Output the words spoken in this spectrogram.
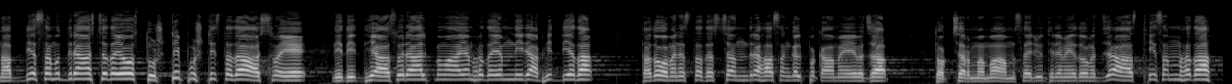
നദ്യസമുദ്രാശ്ചതയോ സ്തുഷ്ടിപുഷ്ടിസ്തദാശ്രയേ നിധിധ്യാസുരാൽപമായ ഹൃദയം നിരഭിദ്യത. തതോ മനസ്തതശ്ചന്ദ്രഹ സങ്കല്പകാമേവ ത്വക്ചർമ്മമാംസരുധിരമേതോ മജ്ജാസ്ഥി സംഹത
